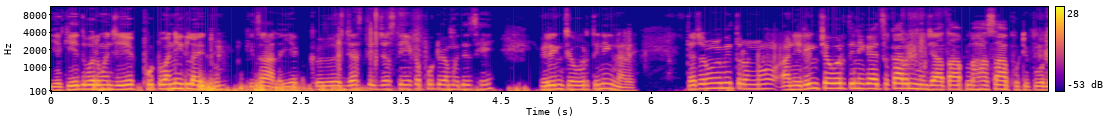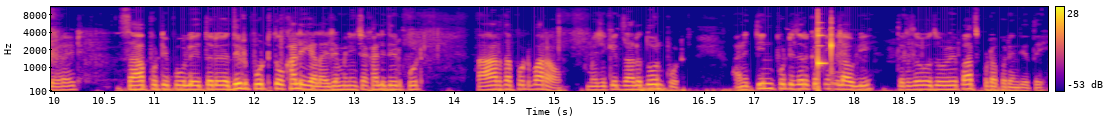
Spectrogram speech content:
एक ईदभर म्हणजे एक फुटवा निघला इथून की झालं. एक जास्तीत जास्त एका फुटव्यामध्येच हे रिंगच्या वरती निघणार आहे. त्याच्यामुळे मित्रांनो आणि रिंगच्या वरती निघायचं कारण म्हणजे आता आपला हा सहा फुटी पोल आहे राईट सहा फुटी पोल आहे तर दीड फूट तो खाली गेला आहे. जमिनीच्या खाली दीड फूट. हा अर्धा फूट भरावा. म्हणजे किती झालं? दोन फूट. आणि तीन फुटी जर कटिंग लावली तर जवळजवळ पाच फुटापर्यंत येते.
